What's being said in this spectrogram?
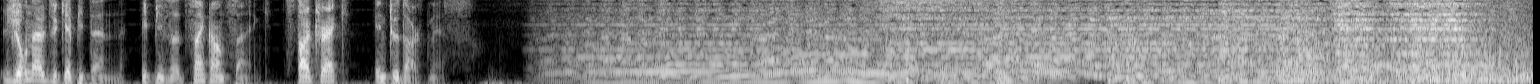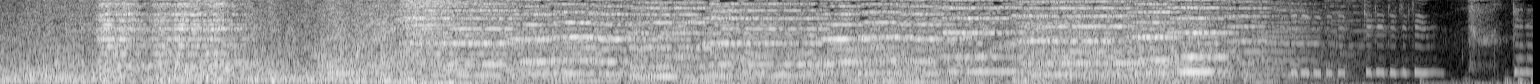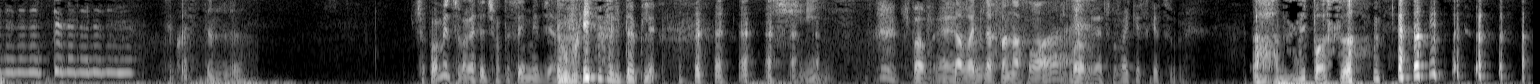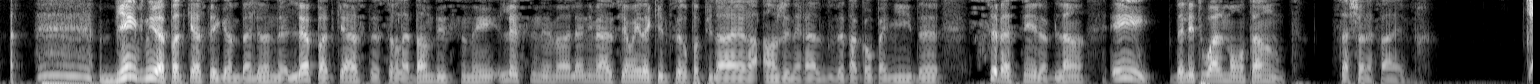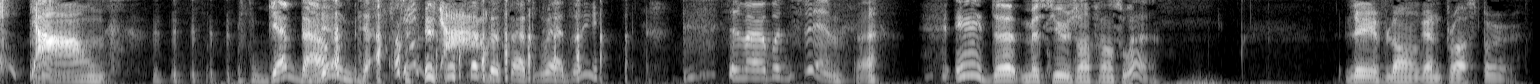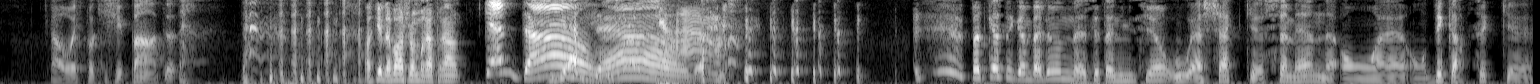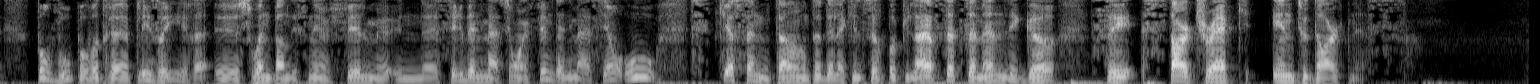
Journal du capitaine, épisode 55. Star Trek Into Darkness. C'est quoi cette tune là Je sais pas, mais tu vas arrêter de chanter ça immédiatement. Oui, s'il te plaît. Jeez. C'est pas vrai. Ça va peux- être le fun à soir. C'est pas vrai, tu peux faire qu'est-ce que tu veux. Oh, dis pas ça, man. Bienvenue à Podcast et Gumballoon, le podcast sur la bande dessinée, le cinéma, l'animation et la culture populaire en général. Vous êtes en compagnie de Sébastien Leblanc et de l'étoile montante, Sacha Lefebvre. Get down! Get down! C'est juste ça que t'as à trouver à dire. C'est le meilleur bout du film. Et de Monsieur Jean-François. Live long and prosper. Ah ouais, c'est pas cliché pas en tout. Ok, d'abord, je vais me reprendre. Get down! Get down! Podcast et Gumballoon, c'est une émission où à chaque semaine, on, euh, on décortique euh, pour vous, pour votre plaisir, euh, soit une bande dessinée, un film, une série d'animation, un film d'animation, ou ce que ça nous tente de la culture populaire. Cette semaine, les gars, c'est Star Trek Into Darkness.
